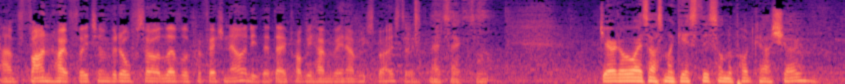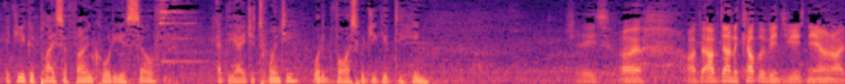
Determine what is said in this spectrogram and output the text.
um, fun, hopefully, to them, but also a level of professionality that they probably haven't been able to expose to. That's excellent. Jared, I always ask my guests this on the podcast show. If you could place a phone call to yourself at the age of 20, what advice would you give to him? Jeez, I, have I've done a couple of interviews now, and I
